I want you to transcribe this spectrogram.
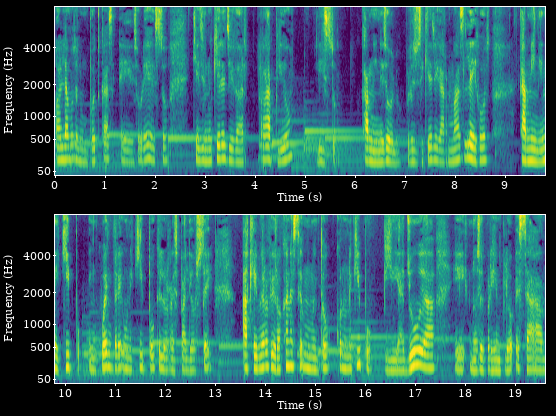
hablamos en un podcast eh, sobre esto, que si uno quiere llegar rápido, listo, camine solo, pero si usted quiere llegar más lejos, camine en equipo, encuentre un equipo que lo respalde a usted. ¿A qué me refiero acá en este momento con un equipo? Pide ayuda, eh, no sé, por ejemplo, está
